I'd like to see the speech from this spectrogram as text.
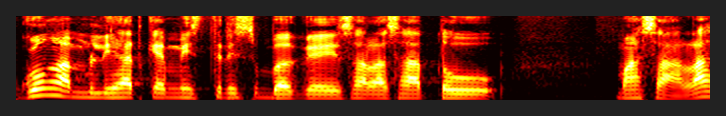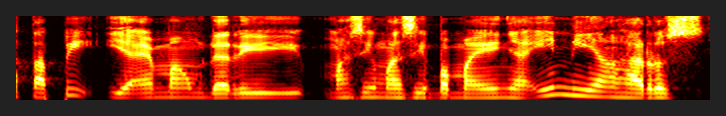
gue nggak melihat chemistry sebagai salah satu masalah tapi ya emang dari masing-masing pemainnya ini yang harus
